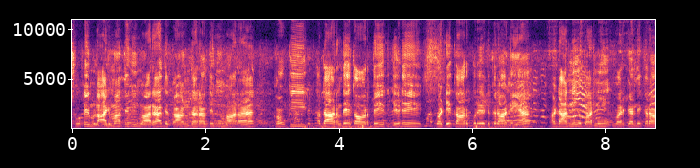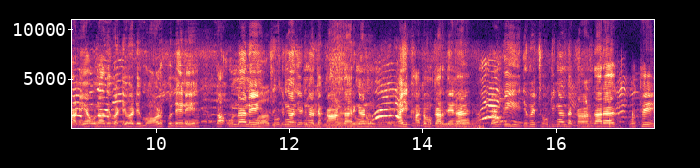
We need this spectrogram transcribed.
ਛੋਟੇ ਮੁਲਾਜ਼ਮਾਂ ਤੇ ਵੀ ਮਾਰਾ ਹੈ ਦੁਕਾਨਦਾਰਾਂ ਤੇ ਵੀ ਮਾਰਾ ਹੈ ਕਿਉਂਕਿ ਉਦਾਹਰਨ ਦੇ ਤੌਰ ਤੇ ਜਿਹੜੇ ਵੱਡੇ ਕਾਰਪੋਰੇਟ ਘਰਾਣੇ ਆ ਅਡਾਨੀ ਅਬਾਨੀ ਵਰਗਾਂ ਦੇ ਘਰਾਣੇ ਆ ਉਹਨਾਂ ਦੇ ਵੱਡੇ ਵੱਡੇ ਮਾਲ ਖੁੱਲੇ ਨੇ ਤਾਂ ਉਹਨਾਂ ਨੇ ਛੋਟੀਆਂ ਜਿਹੜੀਆਂ ਦੁਕਾਨਦਾਰੀਆਂ ਨੂੰ ਐਂ ਖਤਮ ਕਰ ਦੇਣਾ। ਕਿਉਂਕਿ ਜਿਵੇਂ ਛੋਟੀਆਂ ਦੁਕਾਨਦਾਰ ਆ ਉੱਥੇ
